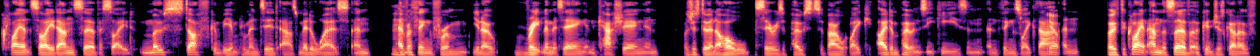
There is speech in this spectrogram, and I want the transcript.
client side and server side, most stuff can be implemented as middlewares and mm-hmm. everything from, you know, rate limiting and caching and I was just doing a whole series of posts about like idempotency keys and, and things like that. Yep. And both the client and the server can just kind of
